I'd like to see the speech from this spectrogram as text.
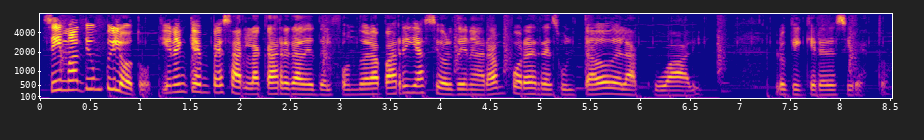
Si más de un piloto tienen que empezar la carrera desde el fondo de la parrilla, se ordenarán por el resultado de la quali. Lo que quiere decir esto.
